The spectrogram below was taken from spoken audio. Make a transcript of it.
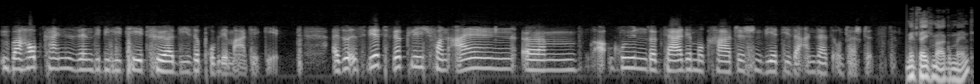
überhaupt keine Sensibilität für diese Problematik gibt. Also es wird wirklich von allen ähm, grünen, sozialdemokratischen wird dieser Ansatz unterstützt. Mit welchem Argument?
